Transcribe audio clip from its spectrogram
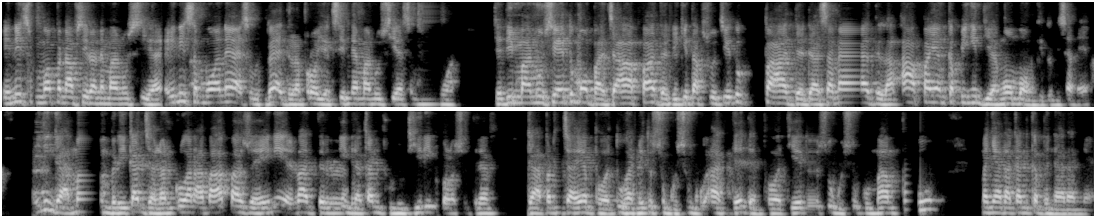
Ini semua penafsiran manusia. Ini semuanya sebenarnya adalah proyeksinya manusia semua. Jadi manusia itu mau baca apa dari kitab suci itu pada dasarnya adalah apa yang kepingin dia ngomong gitu misalnya ini nggak memberikan jalan keluar apa-apa. Saya ini rather tindakan bunuh diri kalau sudah nggak percaya bahwa Tuhan itu sungguh-sungguh ada dan bahwa dia itu sungguh-sungguh mampu menyatakan kebenarannya.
